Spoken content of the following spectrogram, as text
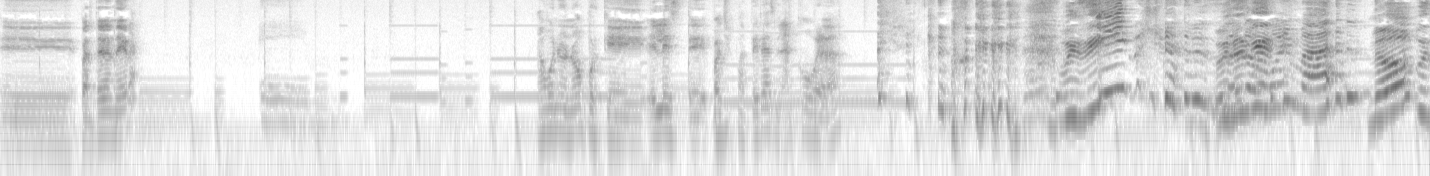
eh, Pantera Negra? Eh, Ah, bueno, no, porque él es. eh, Pancho Pantera es blanco, ¿verdad? pues sí. Pues es que- muy mal. No, pues.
